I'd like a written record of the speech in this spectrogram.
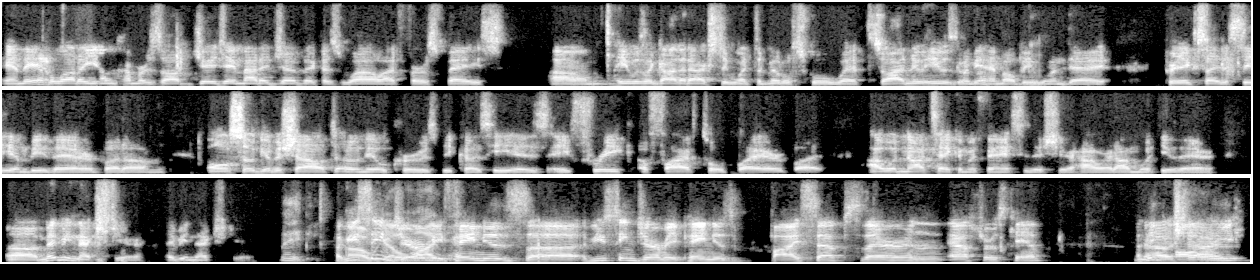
and they have a lot of young comers up. JJ Matijevic as well at first base. Um, he was a guy that I actually went to middle school with, so I knew he was going to be in MLB one day. Pretty excited to see him be there, but um, also give a shout out to Oneil Cruz because he is a freak, a five-tool player. But I would not take him in fantasy this year, Howard. I'm with you there. Uh, maybe next year. Maybe next year. Maybe. Have you uh, seen Jeremy live... Pena's? Uh, have you seen Jeremy Pena's biceps there in Astros camp? I no, I, he,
